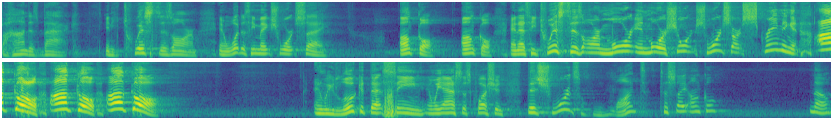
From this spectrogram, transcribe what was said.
behind his back and he twists his arm. And what does he make Schwartz say? Uncle, uncle. And as he twists his arm more and more, Schwartz starts screaming it, Uncle, uncle, uncle. And we look at that scene and we ask this question Did Schwartz want to say uncle? No.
